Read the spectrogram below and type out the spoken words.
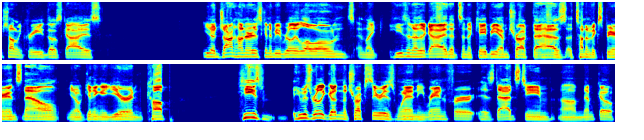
Sheldon Creed, those guys. You know, John Hunter is going to be really low owned, and like he's another guy that's in a KBM truck that has a ton of experience now. You know, getting a year in Cup. He's he was really good in the truck series when he ran for his dad's team, um, Nemco.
